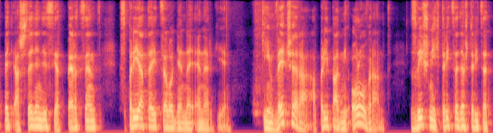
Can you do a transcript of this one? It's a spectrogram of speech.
65 až 70 z prijatej celodennej energie. Kým večera a prípadný olovrant zvyšných 30 až 35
